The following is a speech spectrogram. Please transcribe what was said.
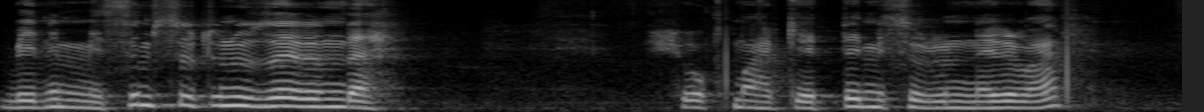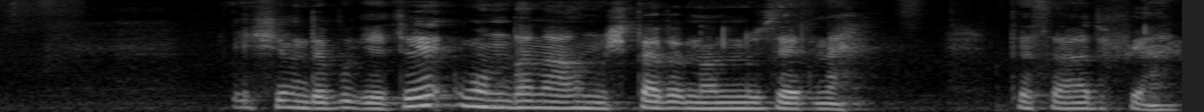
Benim misim sütün üzerinde. Şok markette mis ürünleri var. Eşim de bu gece ondan almış tarananın üzerine. Tesadüf yani.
